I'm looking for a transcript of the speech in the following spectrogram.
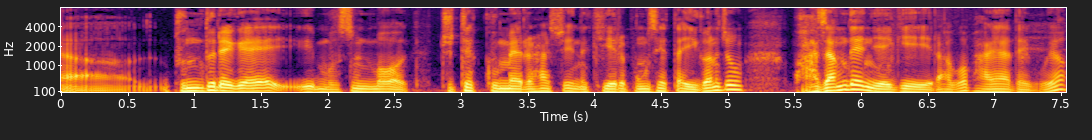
어, 분들에게 이 무슨 뭐 주택 구매를 할 수 있는 기회를 봉쇄했다. 이거는 좀 과장된 얘기라고 봐야 되고요.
